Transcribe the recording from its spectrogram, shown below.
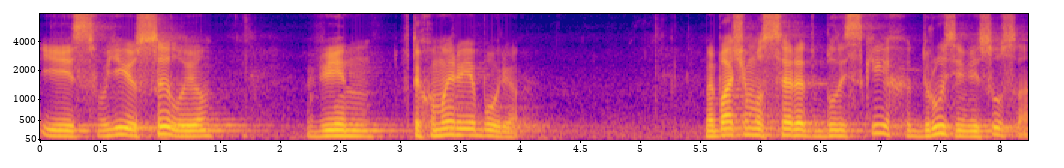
і своєю силою, Він втихомирює бурю. Ми бачимо серед близьких друзів Ісуса,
